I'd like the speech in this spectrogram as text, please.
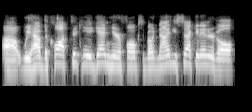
Uh, we have the clock ticking again here, folks. About 90 second interval,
